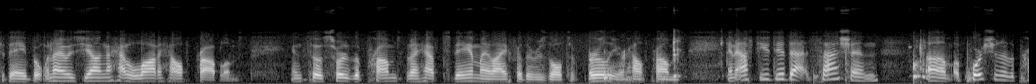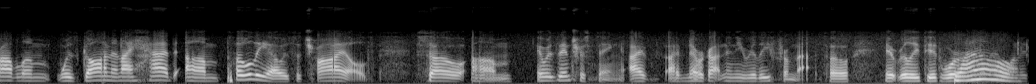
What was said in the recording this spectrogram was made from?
today, but when I was young, I had a lot of health problems. And so, sort of the problems that I have today in my life are the result of earlier health problems. And after you did that session, um, a portion of the problem was gone, and I had um, polio as a child. So um, it was interesting. I've I've never gotten any relief from that. So it really did work. Wow. Wanted,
